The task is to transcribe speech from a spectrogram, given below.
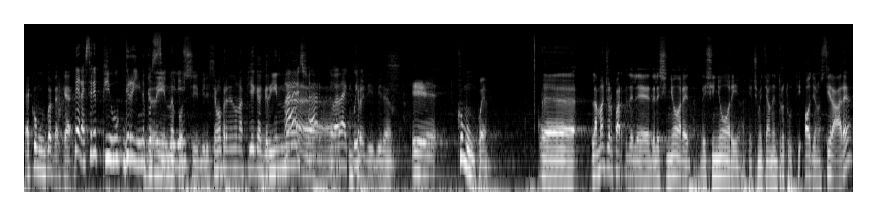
È comunque perché per essere più green, green possibili. possibili. Stiamo prendendo una piega green eh, certo, eh, beh, incredibile. E comunque eh, la maggior parte delle, delle signore, dei signori, perché ci mettiamo dentro tutti, odiano stirare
